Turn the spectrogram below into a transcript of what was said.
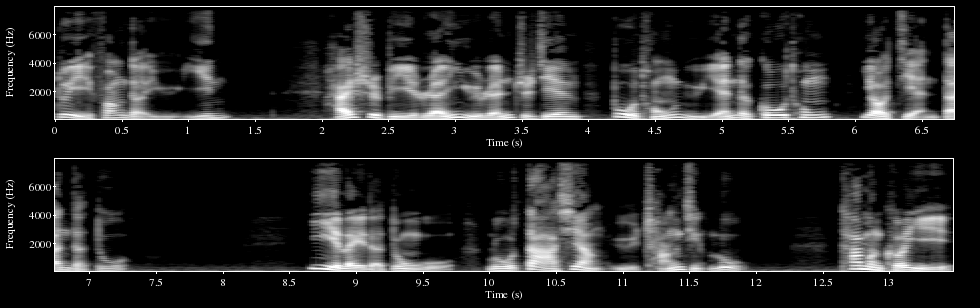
对方的语音，还是比人与人之间不同语言的沟通要简单的多。异类的动物，如大象与长颈鹿，它们可以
